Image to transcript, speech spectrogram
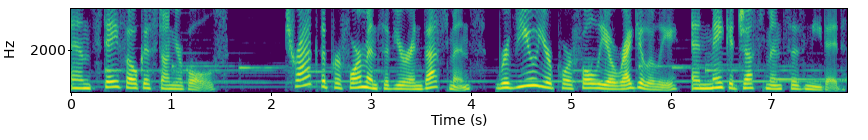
and stay focused on your goals. Track the performance of your investments, review your portfolio regularly, and make adjustments as needed.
